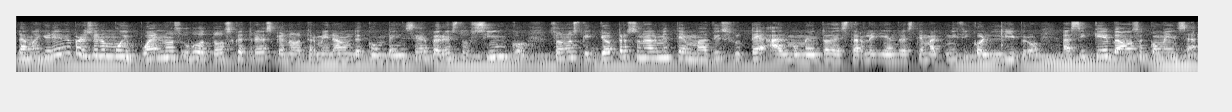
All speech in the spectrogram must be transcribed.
la mayoría me parecieron muy buenos, hubo dos que tres que no terminaron de convencer, pero estos 5 son los que yo personalmente más disfruté al momento de estar leyendo este magnífico libro. Así que vamos a comenzar.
